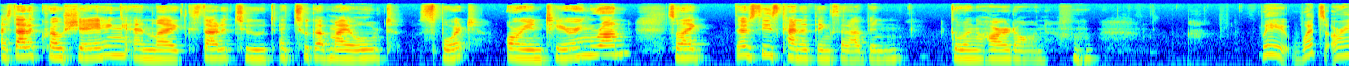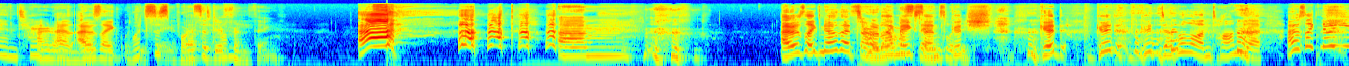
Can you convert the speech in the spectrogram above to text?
i started crocheting and like started to i took up my old sport orienteering run. So like there's these kind of things that i've been going hard on. Wait what's orienteering? I, I was like what what's the sport? That's a Tell different me. thing. Ah! Um i was like no that sorry, totally that makes sense good good good good double entendre i was like no you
